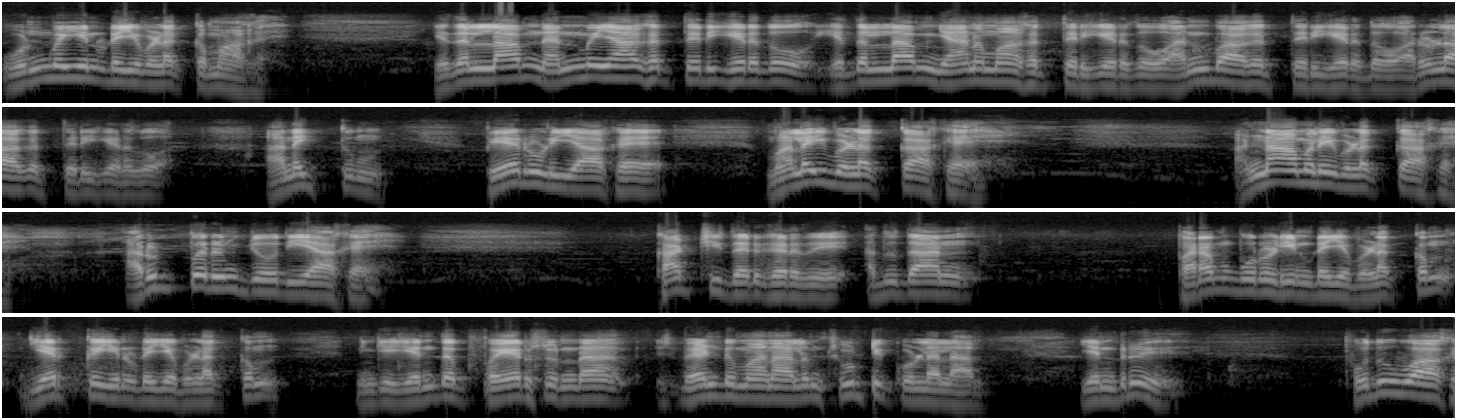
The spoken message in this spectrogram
உண்மையினுடைய விளக்கமாக எதெல்லாம் நன்மையாகத் தெரிகிறதோ எதெல்லாம் ஞானமாகத் தெரிகிறதோ அன்பாகத் தெரிகிறதோ அருளாகத் தெரிகிறதோ அனைத்தும் பேரொழியாக மலை விளக்காக அண்ணாமலை விளக்காக அருட்பெரும் ஜோதியாக காட்சி தருகிறது. அதுதான் பரம்பொருளினுடைய விளக்கம் இயற்கையினுடைய விளக்கம். நீங்கள் எந்த பெயர் சொன்னால் வேண்டுமானாலும் சூட்டிக்கொள்ளலாம் என்று பொதுவாக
